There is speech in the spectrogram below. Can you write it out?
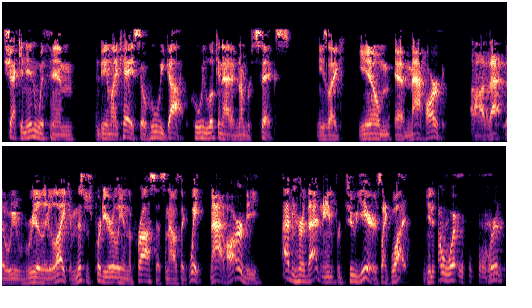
checking in with him and being like, "Hey, so who we got? Who we looking at at number six? And he's like, "You know, uh, Matt Harvey. Uh, that that we really like him." And this was pretty early in the process, and I was like, "Wait, Matt Harvey? I haven't heard that name for two years. Like, what? You know, where where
